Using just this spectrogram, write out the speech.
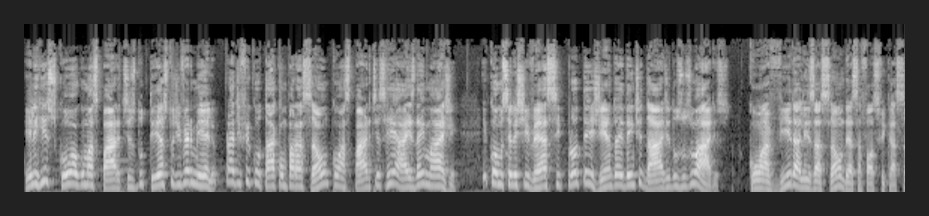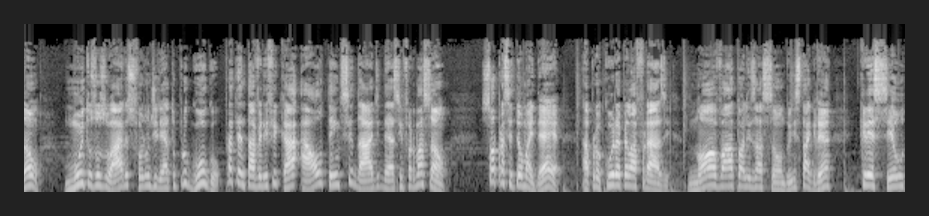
ele riscou algumas partes do texto de vermelho para dificultar a comparação com as partes reais da imagem, e como se ele estivesse protegendo a identidade dos usuários. Com a viralização dessa falsificação, muitos usuários foram direto para o Google para tentar verificar a autenticidade dessa informação. Só para se ter uma ideia, a procura pela frase nova atualização do Instagram cresceu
